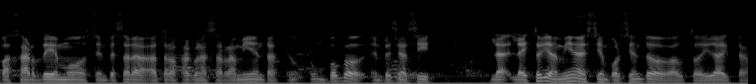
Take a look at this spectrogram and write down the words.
bajar demos, empezar a, a trabajar con las herramientas. Un- Un poco empecé así. La, la historia mía es 100% autodidacta.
